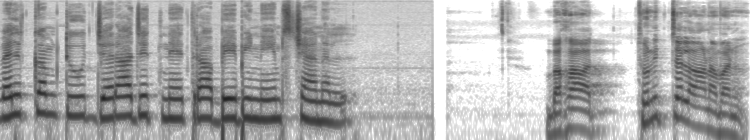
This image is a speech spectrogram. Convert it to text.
Welcome to Jerajith Netra baby names channel Fahad துணிச்சலானவன்.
